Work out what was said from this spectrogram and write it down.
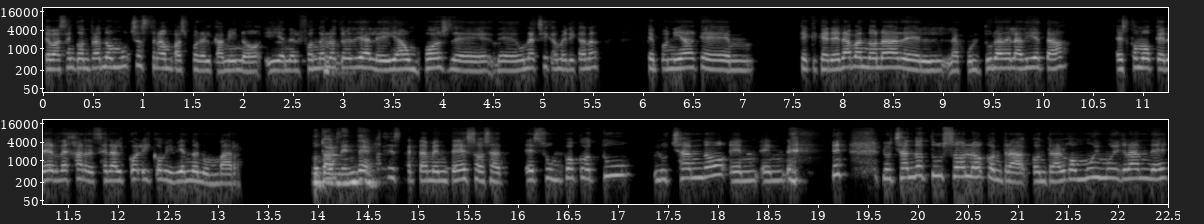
te vas encontrando muchas trampas por el camino y en el fondo el otro día leía un post de, una chica americana que ponía que querer abandonar la cultura de la dieta es como querer dejar de ser alcohólico viviendo en un bar. Totalmente. Es exactamente eso, o sea, es un poco tú luchando en, luchando tú solo contra, contra algo muy, muy grande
